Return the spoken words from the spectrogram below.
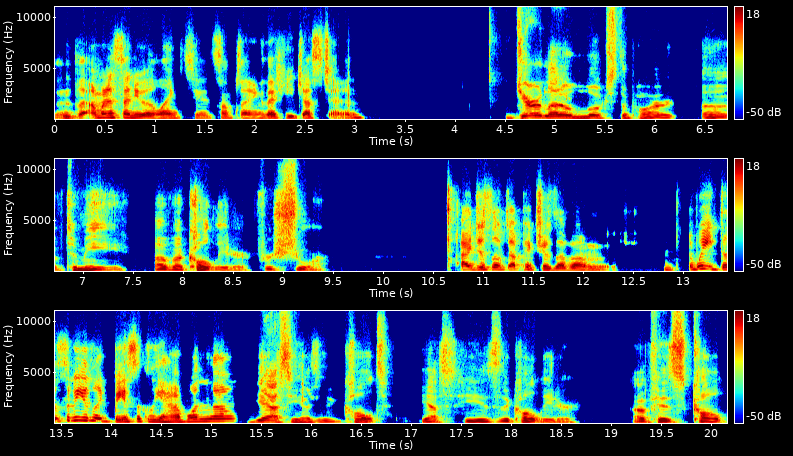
I'm gonna send you a link to something that he just did. jared leto looks the part of to me of a cult leader for sure I just looked up pictures of him. Wait, doesn't he like basically have one though? yes he has a cult yes he is the cult leader of his cult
